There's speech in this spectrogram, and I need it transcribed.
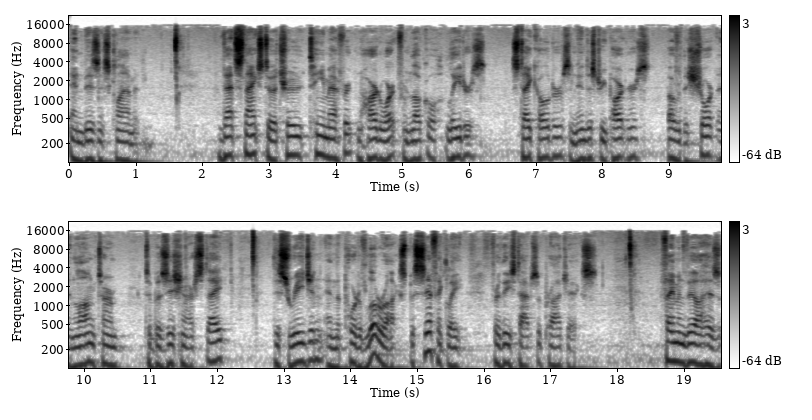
and business climate. That's thanks to a true team effort and hard work from local leaders, stakeholders, and industry partners over the short and long term to position our state, this region, and the Port of Little Rock specifically for these types of projects. Faymonville has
